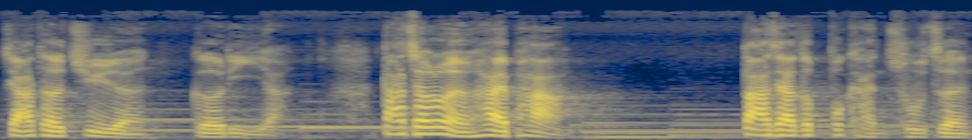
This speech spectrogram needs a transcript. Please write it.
加特巨人歌利亚。大家都很害怕，大家都不敢出征，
